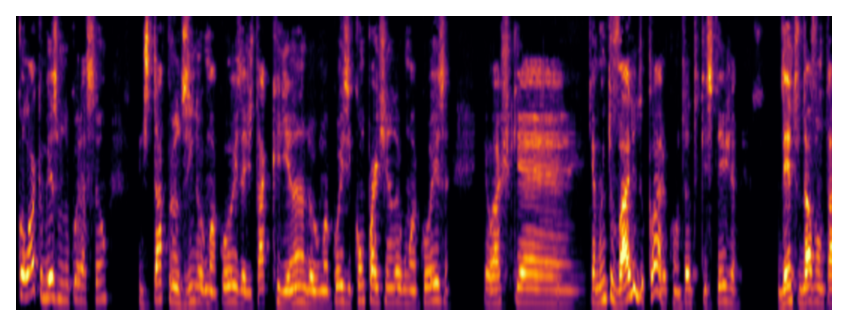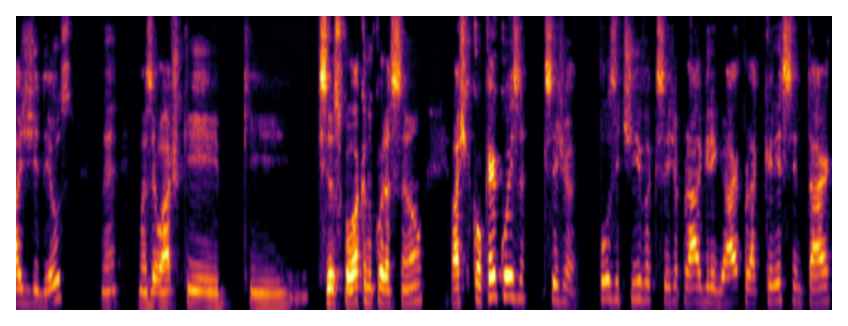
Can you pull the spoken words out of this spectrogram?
coloca mesmo no coração de estar tá produzindo alguma coisa, de estar tá criando alguma coisa e compartilhando alguma coisa, eu acho que é, que é muito válido, claro, contanto que esteja dentro da vontade de Deus, né? Mas eu acho que, que, que Deus coloca no coração, eu acho que qualquer coisa que seja positiva, que seja para agregar, para acrescentar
